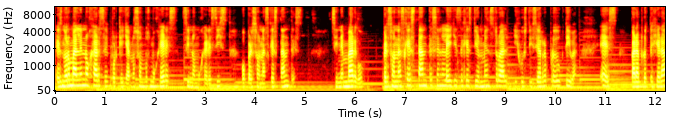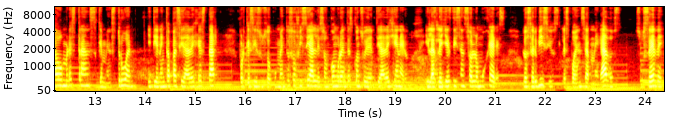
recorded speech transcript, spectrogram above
Es normal enojarse porque ya no somos mujeres, sino mujeres cis o personas gestantes. Sin embargo, personas gestantes en leyes de gestión menstrual y justicia reproductiva es para proteger a hombres trans que menstruan y tienen capacidad de gestar, porque si sus documentos oficiales son congruentes con su identidad de género y las leyes dicen solo mujeres, los servicios les pueden ser negados. Sucede,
